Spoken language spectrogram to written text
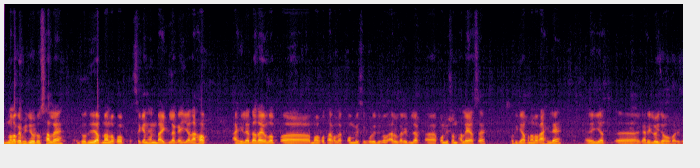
আপোনালোকে ভিডিঅ'টো চালে যদি আপোনালোকক ছেকেণ্ড হেণ্ড বাইক লাগে ইয়াত আহক। আহিলে দাদাই অলপ মোৰ কথা ক'লে কম বেছি কৰি দিব আৰু গাড়ীবিলাক কণ্ডিশ্যন ভালে আছে। গতিকে আপোনালোক আহিলে আহ, ইয়াত গাড়ী লৈ যাব পাৰিব।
